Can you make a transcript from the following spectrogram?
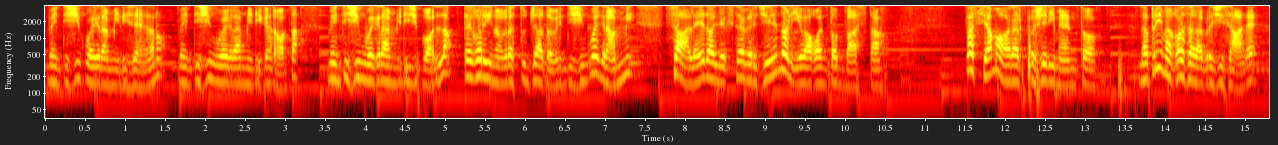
25 g di sedano, 25 g di carota, 25 g di cipolla, pecorino grattugiato 25 g, sale ed olio extravergine d'oliva quanto basta. Passiamo ora al procedimento. La prima cosa da precisare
